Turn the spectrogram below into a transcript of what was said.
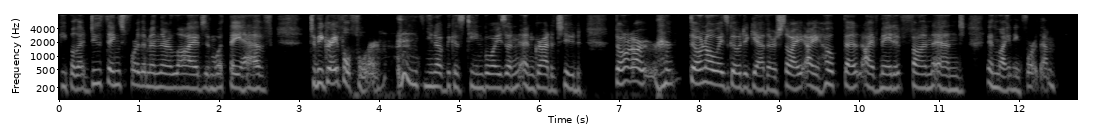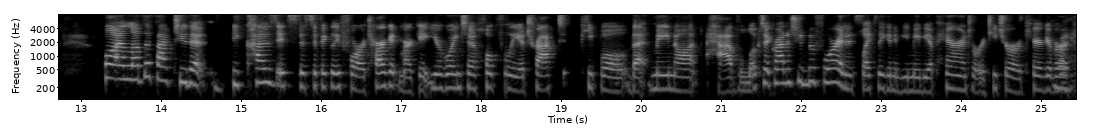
people that do things for them in their lives and what they have to be grateful for. you know, because teen boys and, and gratitude don't are, don't always go together. So I, I hope that I've made it fun and enlightening for them. Well, I love the fact too that because it's specifically for a target market, you're going to hopefully attract people that may not have looked at gratitude before. And it's likely going to be maybe a parent or a teacher or a caregiver right.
